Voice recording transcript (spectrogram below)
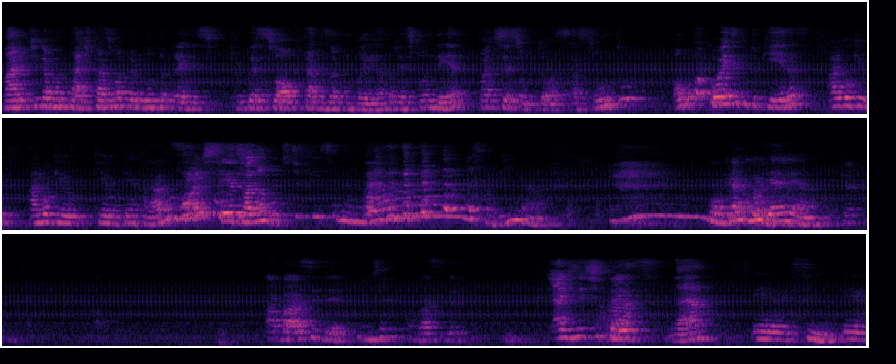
Mário, fica à vontade, faz uma pergunta para eles, para o pessoal que está nos acompanhando responder. Pode ser sobre o teu assunto, alguma coisa que tu queiras. Algo que, algo que, eu, que eu tenha falado? Pode ser, só não muito difícil, né? Ah, eu sabia. Qualquer coisa. ideia. Qualquer- A base de. Não sei. A base de. Aí existe três, né? É, sim, é,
